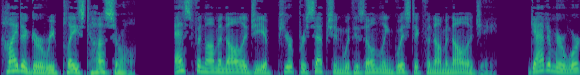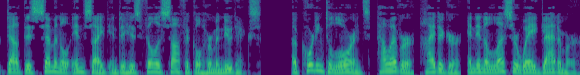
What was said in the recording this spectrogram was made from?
Heidegger replaced Husserl's phenomenology of pure perception with his own linguistic phenomenology. Gadamer worked out this seminal insight into his philosophical hermeneutics. According to Lawrence, however, Heidegger, and in a lesser way Gadamer,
